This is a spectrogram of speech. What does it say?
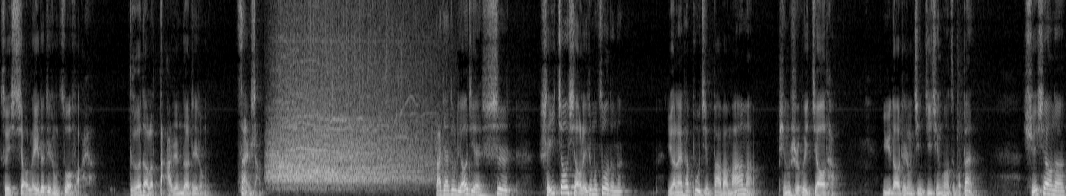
所以小雷的这种做法呀，得到了大人的这种赞赏。大家都了解是谁教小雷这么做的呢？原来他不仅爸爸妈妈平时会教他，遇到这种紧急情况怎么办，学校呢？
